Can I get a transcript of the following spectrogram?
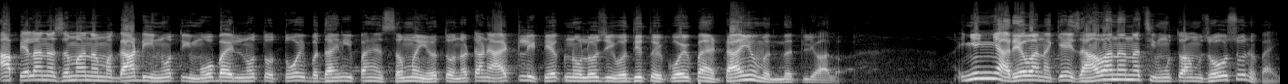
આ પહેલાંના જમાનામાં ગાડી નહોતી, મોબાઈલ નહોતો, તોય બધાની પાસે સમય હતો નટાણે આટલી ટેકનોલોજી વધી તોય કોઈ પાસે ટાઈમ જ નથી લ્યો હાલો. અહીંયા રહેવાના ક્યાંય જવાના નથી. હું તો આમ જોઉં છું ને ભાઈ.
